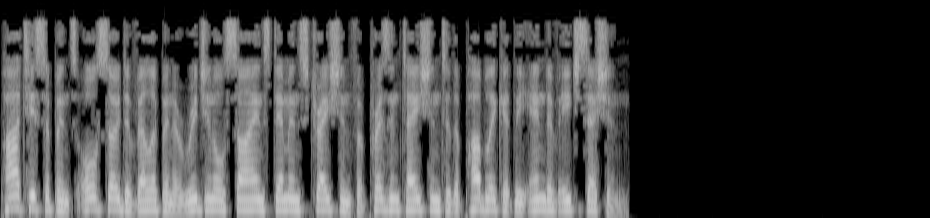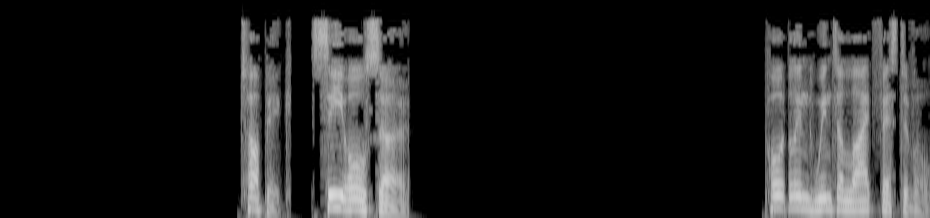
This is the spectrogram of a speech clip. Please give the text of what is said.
Participants also develop an original science demonstration for presentation to the public at the end of each session. See also Portland Winter Light Festival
